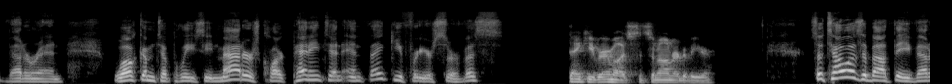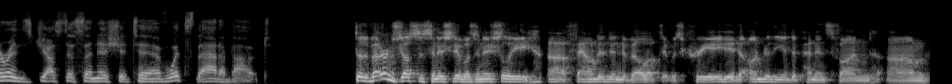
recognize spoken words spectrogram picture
veteran. Welcome to Policing Matters, Clark Pennington, and thank you for your service. Thank you very much. It's an honor to be here. So tell us about the Veterans Justice Initiative. What's that about? So the Veterans Justice Initiative was initially uh, founded and developed. It was created under the Independence Fund um,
